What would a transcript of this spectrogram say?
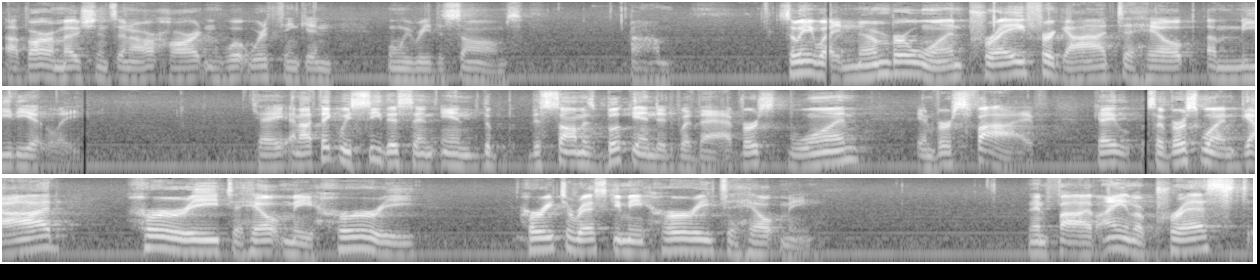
of our emotions in our heart and what we're thinking when we read the Psalms. Um, so, anyway, number one, pray for God to help immediately. Okay, and I think we see this in, in the, this psalm is bookended with that. Verse 1 and verse 5. Okay, so verse 1 God, hurry to help me. Hurry, hurry to rescue me. Hurry to help me. And Then five, I am oppressed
